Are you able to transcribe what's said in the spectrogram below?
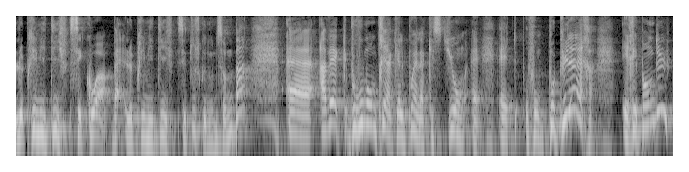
le primitif, c'est quoi ben, Le primitif, c'est tout ce que nous ne sommes pas. Euh, avec, pour vous montrer à quel point la question est, au fond populaire et répandue,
